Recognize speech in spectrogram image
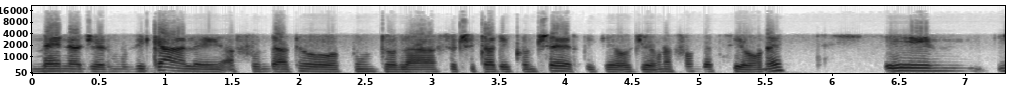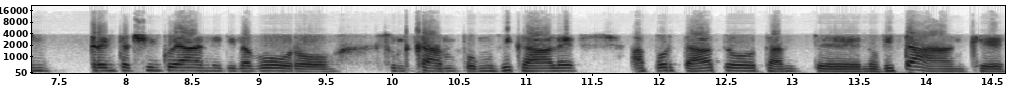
manager musicale, ha fondato appunto la Società dei Concerti che oggi è una fondazione e mm, in 35 anni di lavoro sul campo musicale ha portato tante novità anche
